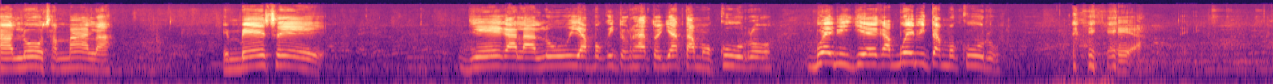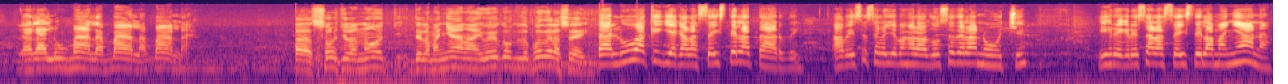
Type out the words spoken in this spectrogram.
La losa mala. En vez de llega la luz y a poquito rato ya estamos oscuros. Vuelve y llega, vuelve y estamos oscuros. Está la luz mala, mala, mala. A las 8 de la noche, de la mañana y luego después de las 6. La luz aquí llega a las 6 de la tarde a veces se la llevan a las 12 de la noche y regresa a las 6 de la mañana.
